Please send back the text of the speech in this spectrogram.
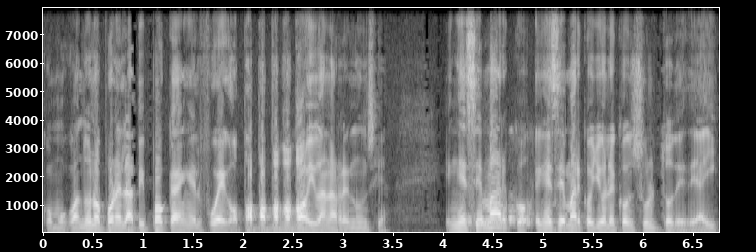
como cuando uno pone la pipoca en el fuego, po, po, iban a renuncia. En ese marco, en ese marco yo le consulto desde ahí.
